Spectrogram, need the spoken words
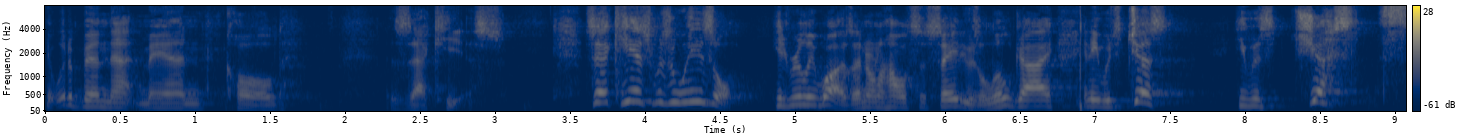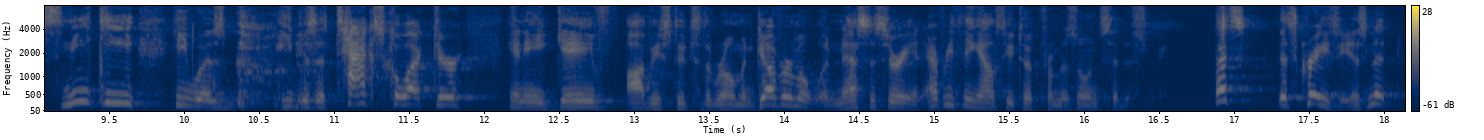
It would have been that man called Zacchaeus. Zacchaeus was a weasel. He really was. I don't know how else to say it. He was a little guy, and he was just he was just sneaky. He was, he was a tax collector, and he gave, obviously, to the Roman government what necessary, and everything else he took from his own citizenry. That's, that's crazy, isn't it?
